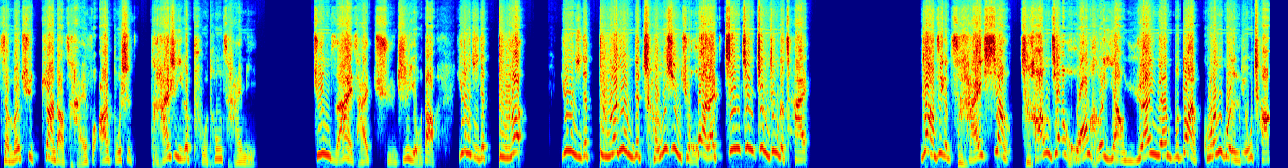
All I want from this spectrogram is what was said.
怎么去赚到财富，而不是。还是一个普通财迷，君子爱财，取之有道。用你的德，用你的德，用你的诚信去换来真真正正的财，让这个财像长江黄河一样源源不断、滚滚流长，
